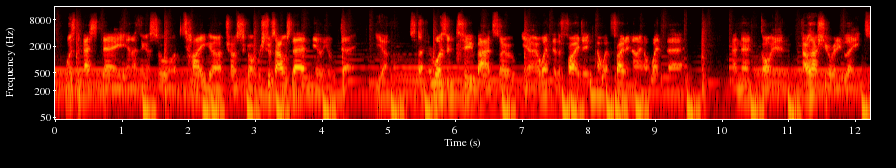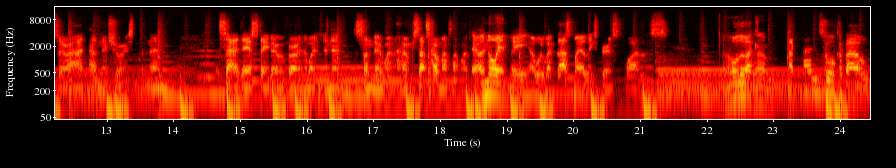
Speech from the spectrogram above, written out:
was the best day. And I think I saw Tyga, Travis Scott, which was, I was there nearly all day. Yeah. So it wasn't too bad. So yeah, I went there the Friday, I went Friday night, I went there and then got in. I was actually already late, so I had, had no choice. And then Saturday I stayed over and I went, and then Sunday I went home. So that's how my plan went. Annoyingly, I would have went, but that's my only experience with wireless. Oh, Although I damn. I can talk about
